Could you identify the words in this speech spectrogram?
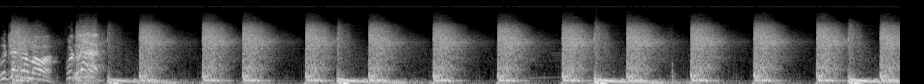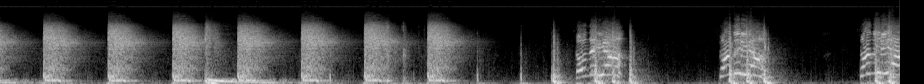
గుడ్లకా మామ గుడ్లకా சௌந்தர்யா சௌந்தர்யா சௌந்தர்யா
